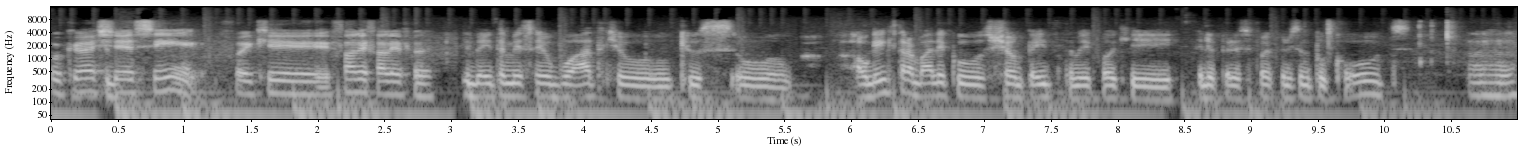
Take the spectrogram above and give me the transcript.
O que eu achei assim foi que. Falei, falei, falei. E daí também saiu o boato que o. Que os, o alguém que trabalha com o Payton também falou que ele foi oferecido pro Colts. Uhum.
